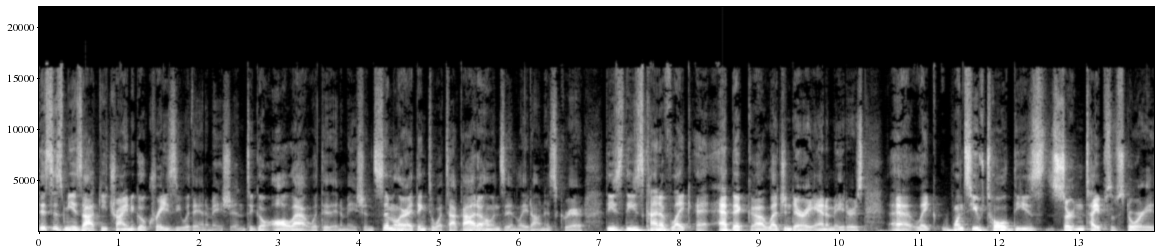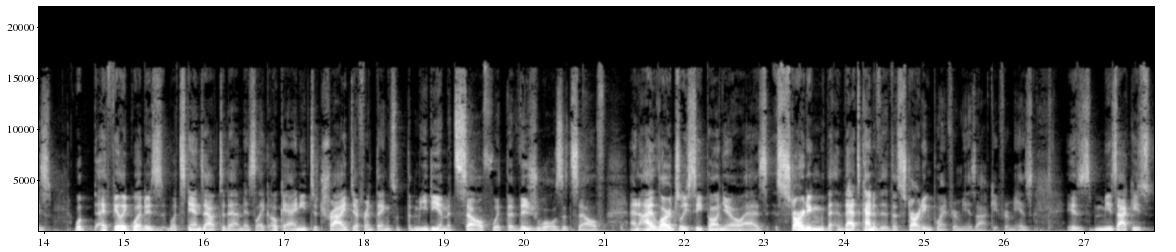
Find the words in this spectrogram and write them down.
This is Miyazaki trying to go crazy with animation, to go all out with the animation. Similar, I think, to what Takahata hones in late on his career. These these kind of like epic, uh, legendary animators. Uh, like once you've told these certain types of stories what I feel like what is what stands out to them is like, okay, I need to try different things with the medium itself, with the visuals itself, and I largely see Ponyo as starting. That's kind of the starting point for Miyazaki. For me, is is Miyazaki's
